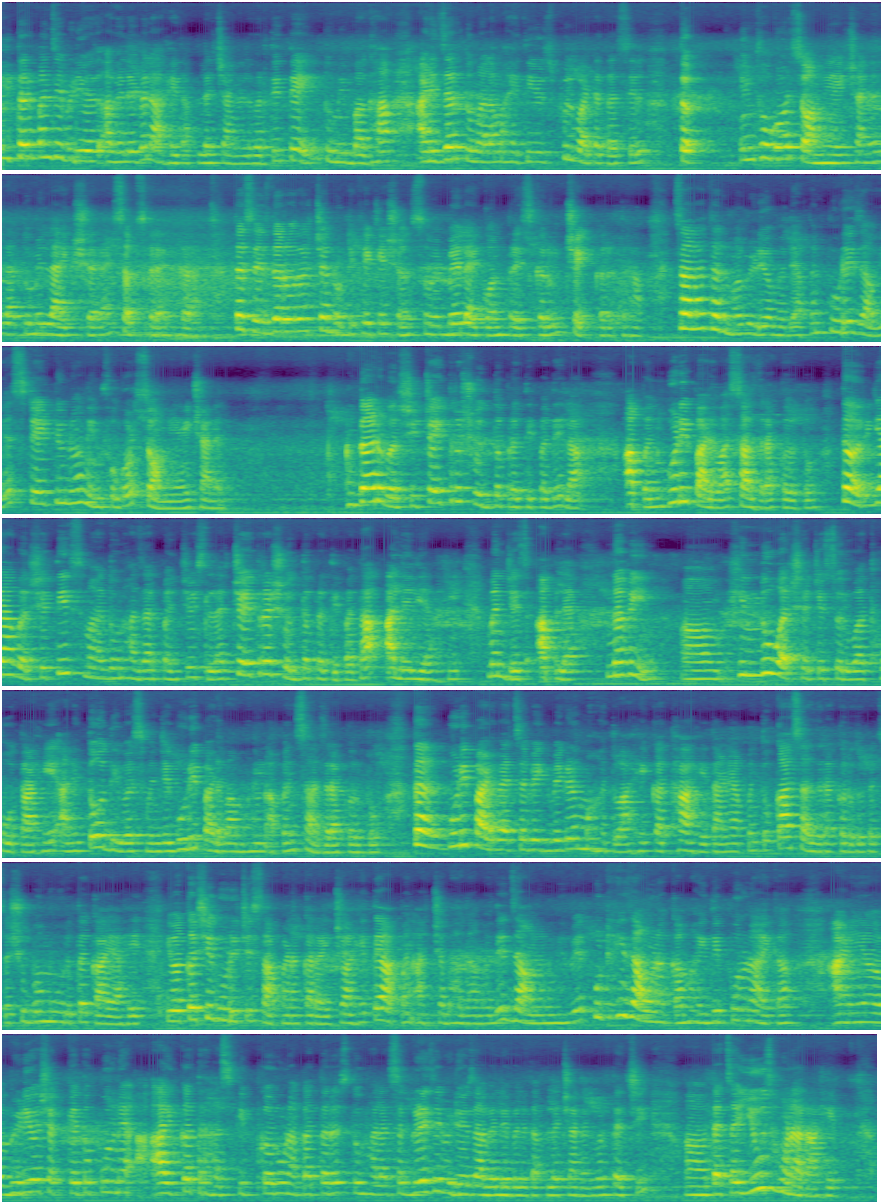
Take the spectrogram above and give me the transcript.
इतर पण जे व्हिडिओ अवेलेबल आहेत आपल्या चॅनलवरती ते तुम्ही बघा. आणि जर तुम्हाला माहिती युजफुल वाटत असेल तर इन्फोगोड स्वामी या चॅनलला तुम्ही लाईक शेअर आणि सबस्क्राईब करा. तसेच दररोजच्या नोटिफिकेशन्स तुम्ही बेल आयकॉन प्रेस करून चेक करत राहा. चला तर मग व्हिडिओमध्ये आपण पुढे जाऊया. स्टेट युन ऑन इन्फोगोड स्वामी या चॅनल दरवर्षी चैत्र शुद्ध प्रतिपदेला आपण गुढीपाडवा साजरा करतो. तर यावर्षी तीस मार्च दोन हजार पंचवीसला चैत्र शुद्ध प्रतिपदा आलेली आहे. म्हणजेच आपल्या नवीन हिंदू वर्षाची सुरुवात होत आहे आणि तो दिवस म्हणजे गुढीपाडवा म्हणून आपण साजरा करतो. तर गुढीपाडव्याचं वेगवेगळं महत्त्व आहे कथा आहेत आणि आपण तो का साजरा करतो त्याचं शुभ मुहूर्त काय आहे किंवा कशी गुढीची स्थापना करायची आहे ते आपण आजच्या भागामध्ये जाणून घेऊया. कुठेही जाऊ नका माहिती पूर्ण ऐका आणि व्हिडिओ शक्यतो पूर्ण ऐकत राहा स्किप करू नका. तरच तुम्हाला सगळे जे व्हिडिओज अवेलेबल आहेत आपल्या चॅनलवर त्याची त्याचा यूज होणार आहे.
